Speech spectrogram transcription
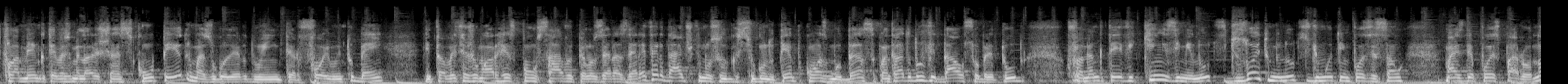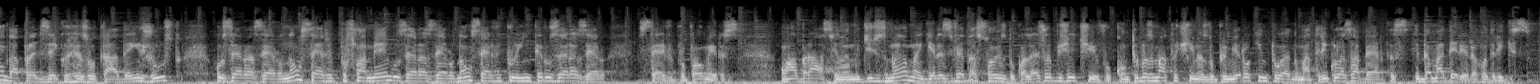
Flamengo teve as melhores chances com o Pedro, mas o goleiro do Inter foi muito bem e talvez seja o maior responsável pelo 0 a 0 É verdade que no segundo tempo, com as mudanças, com a entrada do Vidal, sobretudo, o Flamengo teve 15 minutos, 18 minutos de muita imposição, mas depois parou. Não dá para dizer que o resultado é injusto. O 0 a 0 não serve para o Flamengo, o 0 a 0 não serve para o Inter, o 0 a 0 serve para o Palmeiras. Um abraço em nome de Desmã, Mangueiras e Vedações do Colégio Objetivo, com turmas matutinas do primeiro ao quinto ano, matrículas abertas e da Madeireira Rodrigues.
